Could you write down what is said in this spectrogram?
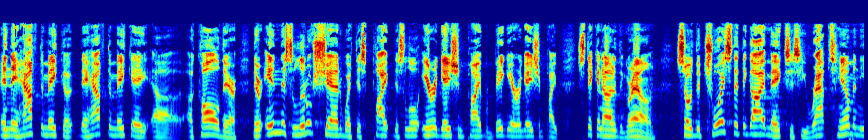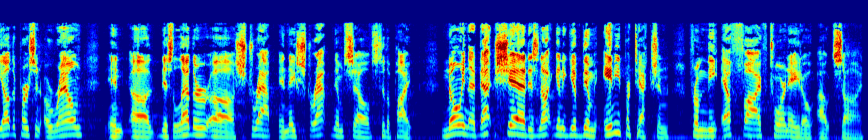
and they have to make a they have to make a uh, a call there. They're in this little shed with this pipe, this little irrigation pipe or big irrigation pipe sticking out of the ground. So the choice that the guy makes is he wraps him and the other person around in uh, this leather uh, strap, and they strap themselves to the pipe knowing that that shed is not going to give them any protection from the F5 tornado outside.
